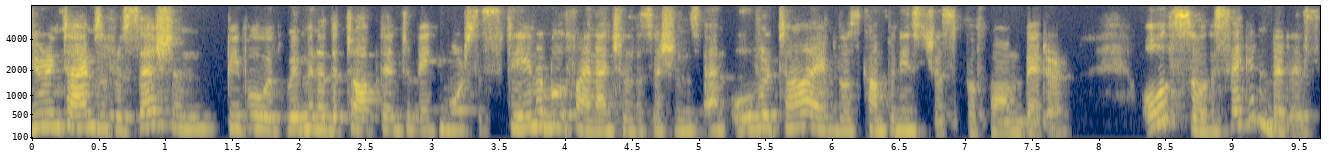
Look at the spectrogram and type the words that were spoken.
during times of recession, people with women at the top tend to make more sustainable financial decisions. And over time, those companies just perform better. Also, the second bit is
